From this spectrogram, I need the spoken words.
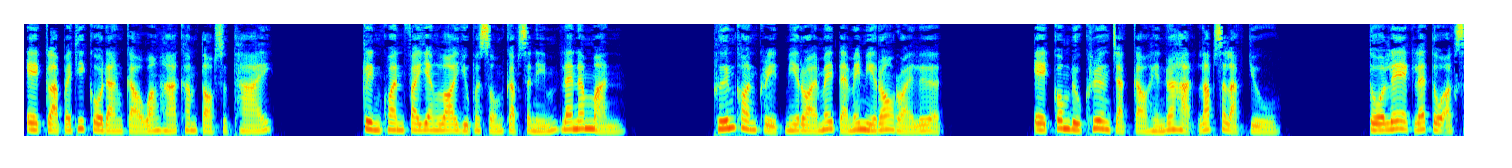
เอกกลับไปที่โกดังเก่าวังหาคำตอบสุดท้าย กลิ่นควันไฟยังลอยอยู่ผสมกับสนิมและน้ำมัน พื้นคอนกรีตมีรอยไหม้แต่ไม่มีร่องรอยเลือด เอกก้มดูเครื่องจักรเก่าเห็นรหัสลับสลักอยู่ ตัวเลขและตัวอักษ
